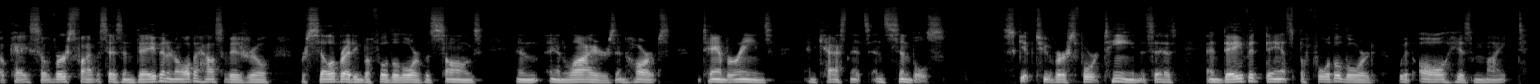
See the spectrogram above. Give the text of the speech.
Okay, so verse 5 it says, And David and all the house of Israel were celebrating before the Lord with songs and, and lyres and harps and tambourines and castanets and cymbals. Skip to verse 14. It says, And David danced before the Lord with all his might.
